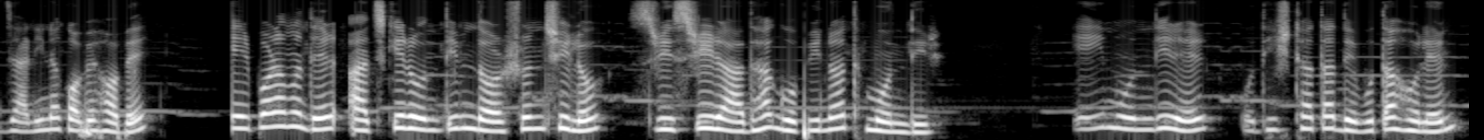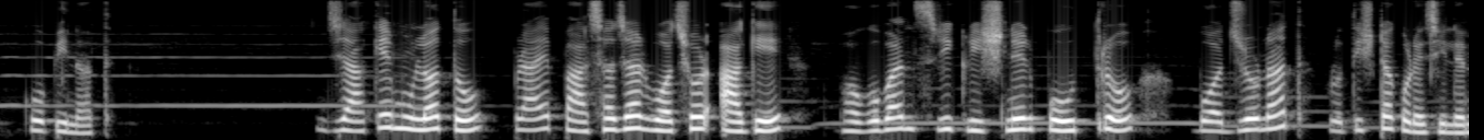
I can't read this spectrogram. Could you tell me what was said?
জানি না কবে হবে। এরপর আমাদের আজকের অন্তিম দর্শন ছিল শ্রী শ্রী রাধা গোপীনাথ মন্দির। এই মন্দিরের অধিষ্ঠাতা দেবতা হলেন গোপীনাথ, যাকে মূলত প্রায় পাঁচ হাজার বছর আগে ভগবান শ্রীকৃষ্ণের পৌত্র বজ্রনাথ প্রতিষ্ঠা করেছিলেন।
